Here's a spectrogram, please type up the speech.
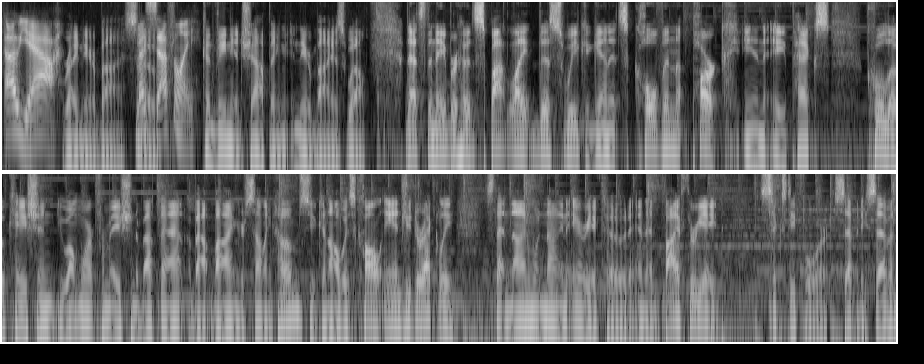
Oh, yeah. right nearby. So Most definitely. Convenient shopping nearby as well. That's the neighborhood spotlight this week. Again, it's Colvin Park in Apex. Cool location. You want more information about that, about buying or selling homes, you can always call Angie directly. It's that 919 area code and then 538 6477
